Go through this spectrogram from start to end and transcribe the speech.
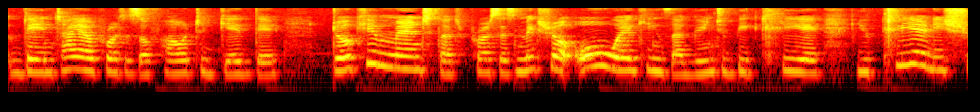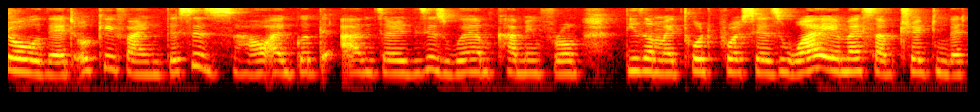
the entire process of how to get there document that process make sure all workings are going to be clear. You clearly show that okay fine this is how i got the answer this is where i'm coming from these are my thought process why am i subtracting that?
